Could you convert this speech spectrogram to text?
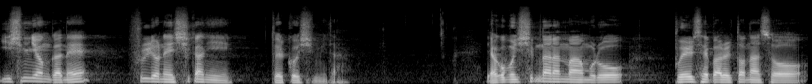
20년간의 훈련의 시간이 될 것입니다. 야곱은 심란한 마음으로 부엘세바를 떠나서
